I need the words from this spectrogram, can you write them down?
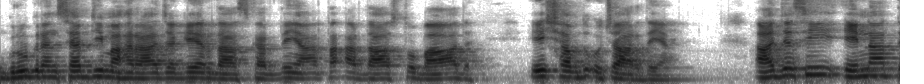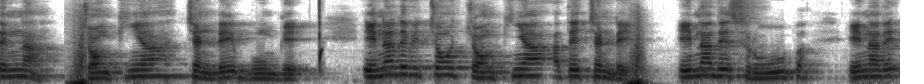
ਗੁਰੂ ਗ੍ਰੰਥ ਸਾਹਿਬ ਜੀ ਮਹਾਰਾਜ ਅੱਗੇ ਅਰਦਾਸ ਕਰਦੇ ਹਾਂ ਤਾਂ ਅਰਦਾਸ ਤੋਂ ਬਾਅਦ ਇਹ ਸ਼ਬਦ ਉਚਾਰਦੇ ਹਾਂ। ਅੱਜ ਅਸੀਂ ਇਹਨਾਂ ਤਿੰਨਾਂ, ਚੌਂਕੀਆਂ, ਝੰਡੇ, ਬੂੰਗੇ, ਇਹਨਾਂ ਦੇ ਵਿੱਚੋਂ ਚੌਂਕੀਆਂ ਅਤੇ ਝੰਡੇ, ਇਹਨਾਂ ਦੇ ਸਰੂਪ, ਇਹਨਾਂ ਦੇ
